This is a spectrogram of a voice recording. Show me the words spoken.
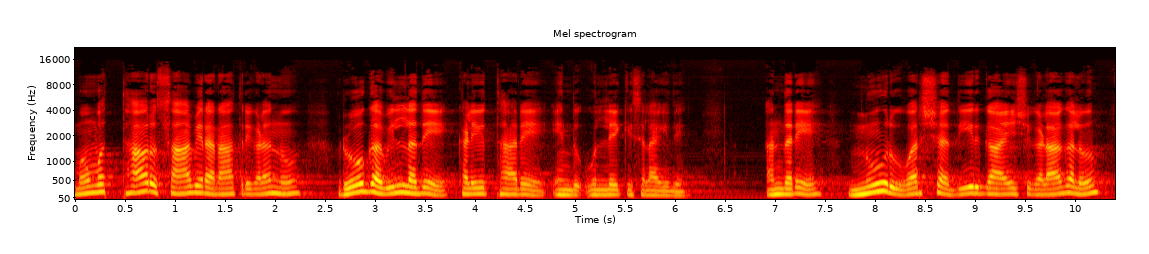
ಮೂವತ್ತಾರು ಸಾವಿರ ರಾತ್ರಿಗಳನ್ನು ರೋಗವಿಲ್ಲದೆ ಕಳೆಯುತ್ತಾರೆ ಎಂದು ಉಲ್ಲೇಖಿಸಲಾಗಿದೆ. ಅಂದರೆ ನೂರು ವರ್ಷ ದೀರ್ಘಾಯುಷಿಗಳಾಗಲು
